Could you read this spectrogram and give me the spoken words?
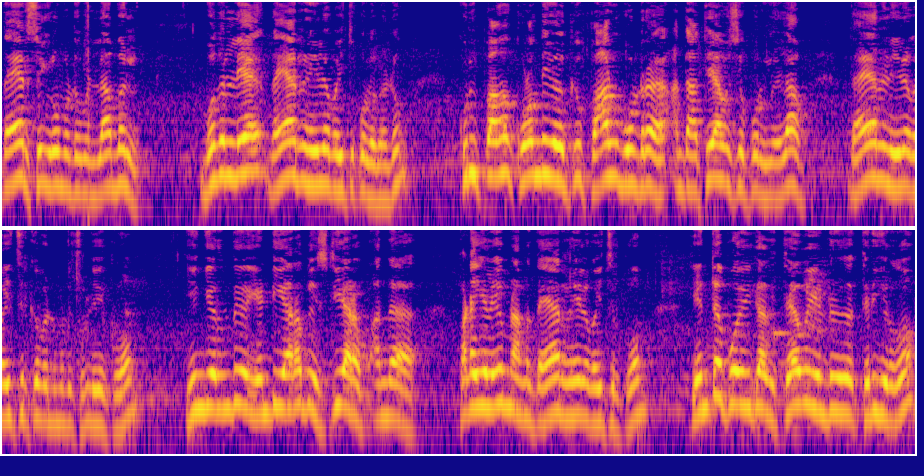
தயார் செய்கிறோம் என்றும் இல்லாமல் முதல்லே தயார் நிலையில் வைத்துக்கொள்ள வேண்டும். குறிப்பாக குழந்தைகளுக்கு பால் போன்ற அந்த அத்தியாவசிய பொருள்கள் எல்லாம் தயார் நிலையில் வைத்திருக்க வேண்டும் என்று சொல்லியிருக்கிறோம். இங்கிருந்து என்டிஆர்எஃப் எஸ்டிஆர்எஃப் அந்த படைகளையும் நாங்கள் தயார் நிலையில் வைத்திருக்கிறோம். எந்த பகுதிக்கு அது தேவை என்று தெரிகிறதோ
